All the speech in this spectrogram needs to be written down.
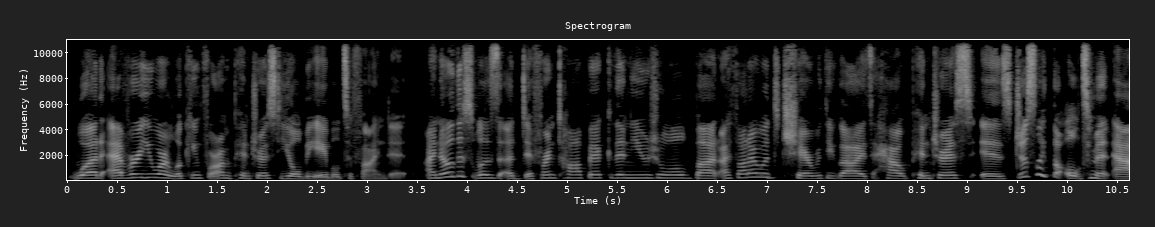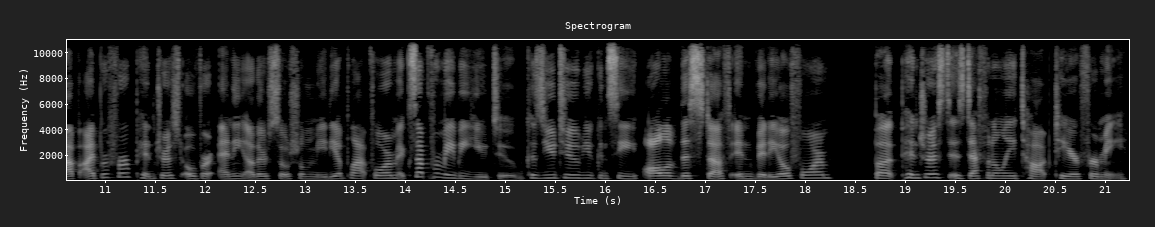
Whatever you are looking for on Pinterest, you'll be able to find it. I know this was a different topic than usual, but I thought I would share with you guys how Pinterest is just like the ultimate app. I prefer Pinterest over any other social media platform except for maybe YouTube, because YouTube you can see all of this stuff in video form, but Pinterest is definitely top tier for me.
